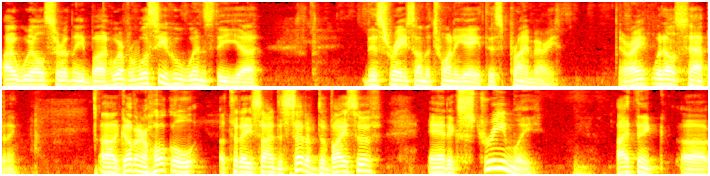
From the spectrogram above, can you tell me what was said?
I will certainly, but whoever we'll see who wins the uh, this race on the 28th, this primary. All right. What else is happening? Uh, Governor Hochul uh, today signed a set of divisive and extremely, I think, uh,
